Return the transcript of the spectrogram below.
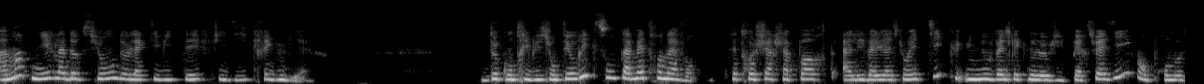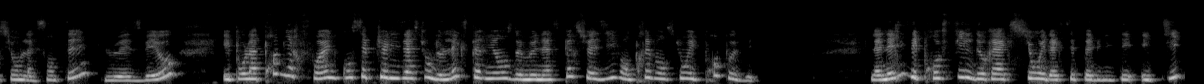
à maintenir l'adoption de l'activité physique régulière. Deux contributions théoriques sont à mettre en avant. Cette recherche apporte à l'évaluation éthique une nouvelle technologie persuasive en promotion de la santé, le SVO, et pour la première fois, une conceptualisation de l'expérience de menaces persuasives en prévention est proposée. L'analyse des profils de réaction et d'acceptabilité éthique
